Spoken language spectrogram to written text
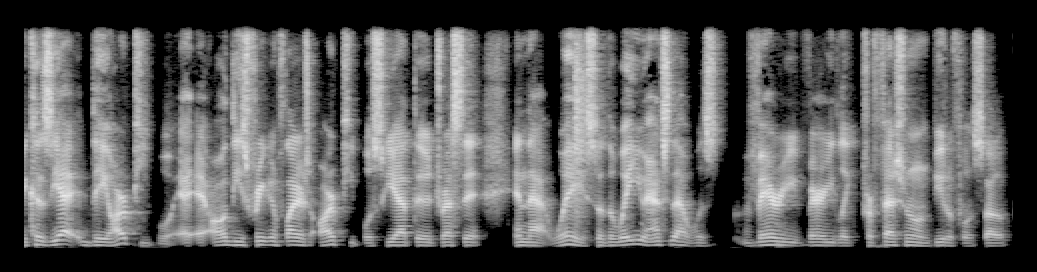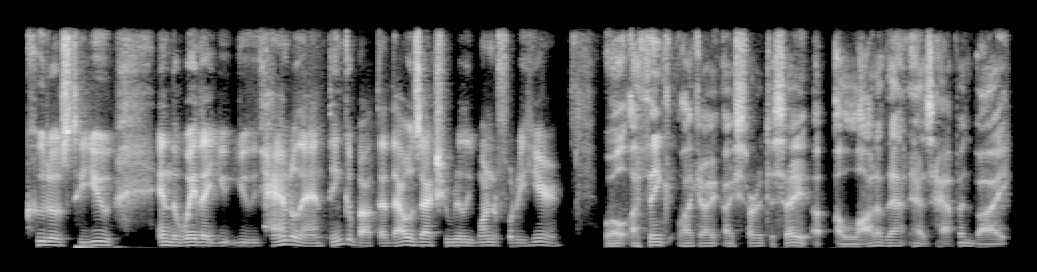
Because yeah, they are people. All these frequent flyers are people, so you have to address it in that way. So the way you answered that was very, very like professional and beautiful. So kudos to you and the way that you you handle that and think about that. That was actually really wonderful to hear. Well, I think, like I, I started to say, a, a lot of that has happened by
